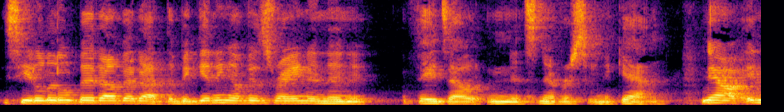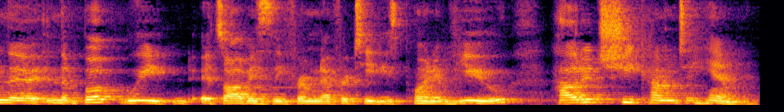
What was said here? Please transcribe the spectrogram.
You see a little bit of it at the beginning of his reign, and then it fades out and it's never seen again. Now, in the in the book, we it's obviously from Nefertiti's point of view. How did she come to him?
